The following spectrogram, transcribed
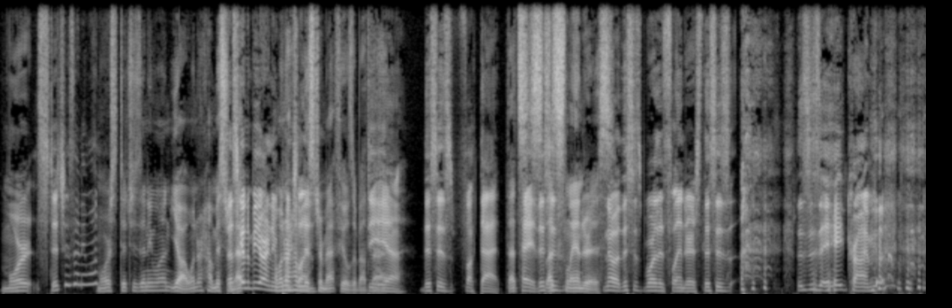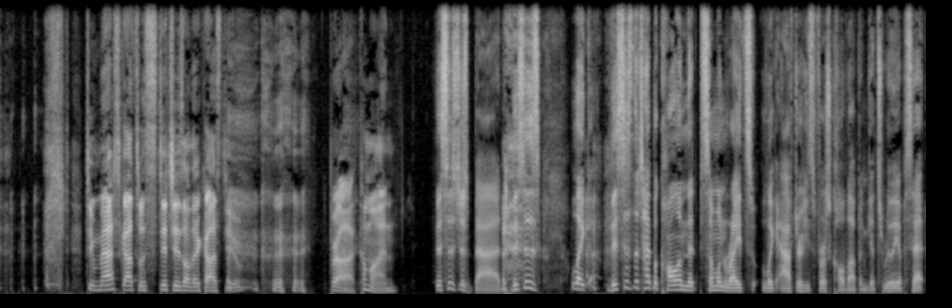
More stitches, anyone? more stitches. Anyone? Yeah, I wonder how Mr. That's Met, gonna be our new I wonder how punchline. Mr. Met feels about D- that. yeah, this is fuck that. That's hey, this that's is slanderous. no, this is more than slanderous. This is this is a hate crime. to mascots with stitches on their costume. Bruh, come on. This is just bad. This is like this is the type of column that someone writes like after he's first called up and gets really upset.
